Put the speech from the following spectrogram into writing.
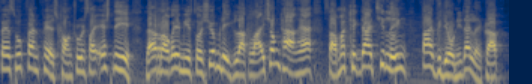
Facebook Fanpage ของ True Insight HD และเราก็ยังมีโซเชียลมีเดียอีกหลากหลายช่องทางฮะสามารถคลิกได้ที่ลิงก์ใต้วิดีโอนี้ได้เลยครับ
